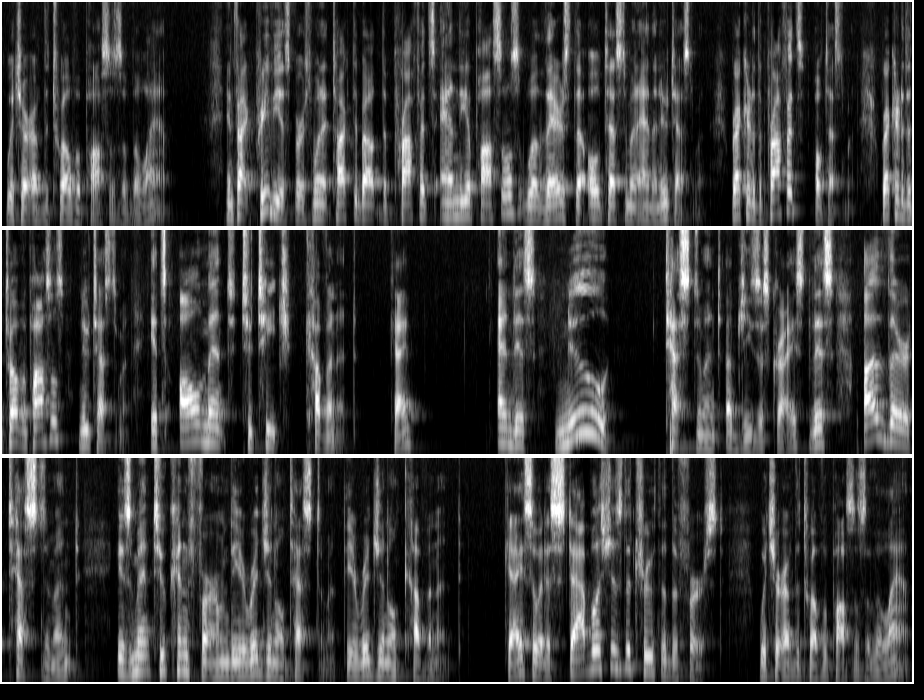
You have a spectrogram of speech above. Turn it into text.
which are of the 12 apostles of the Lamb. In fact, previous verse, when it talked about the prophets and the apostles, well, there's the Old Testament and the New Testament. Record of the prophets, Old Testament. Record of the 12 apostles, New Testament. It's all meant to teach covenant, okay? And this New Testament of Jesus Christ, this other testament, is meant to confirm the original testament, the original covenant. Okay, so it establishes the truth of the first, which are of the twelve apostles of the Lamb.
